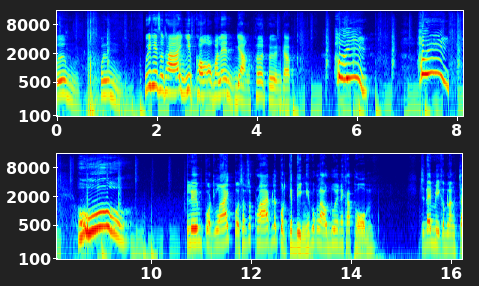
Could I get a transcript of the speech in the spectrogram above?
ปึ้มปึ้ม วิธีสุดท้ายหยิบของออกมาเล่นอย่างเพลิดเพลินครับ เฮ้ย ลืมกดไลค์กด Subscribe และกดกระดิ่งให้พวกเราด้วยนะครับผม จะได้มีกำลังใจ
